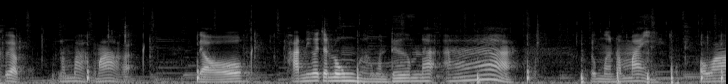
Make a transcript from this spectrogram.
คือแบบลำบากมากอะเดี๋ยวพันนี้ก็จะลงเมืองเหมือนเดิมนะอ่าลงเมืองทำไม เพราะว่า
